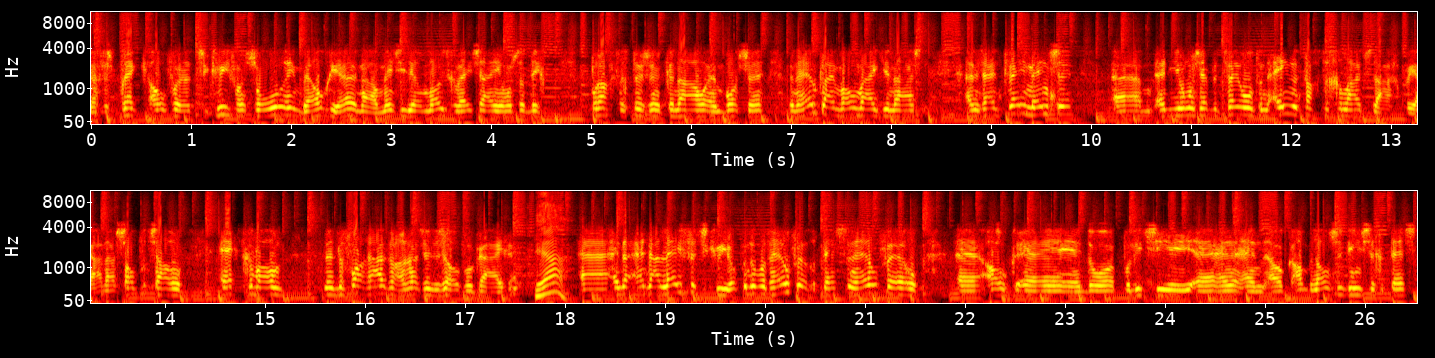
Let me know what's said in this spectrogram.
gesprek over het circuit van Sol in België. Nou, mensen die er nog nooit geweest zijn, jongens, dat ligt prachtig tussen kanaal en bossen. Een heel klein woonwijkje naast. En er zijn twee mensen ehm, en die jongens hebben 281 geluidsdagen per jaar. Nou, Zandvoort zou echt gewoon de, de vlag uithangen als ze er zoveel krijgen. Ja, Eh, en, en daar leeft het circuit op. En er wordt heel veel getest en heel veel eh, ook eh, door politie en, en ook ambulance diensten getest.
